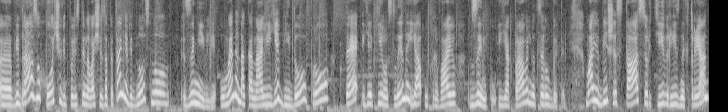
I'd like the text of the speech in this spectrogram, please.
Е, Відразу хочу відповісти на ваші запитання відносно зимівлі. У мене на каналі є відео про те, які рослини я укриваю взимку і як правильно це робити. Маю більше 100 сортів різних троянд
